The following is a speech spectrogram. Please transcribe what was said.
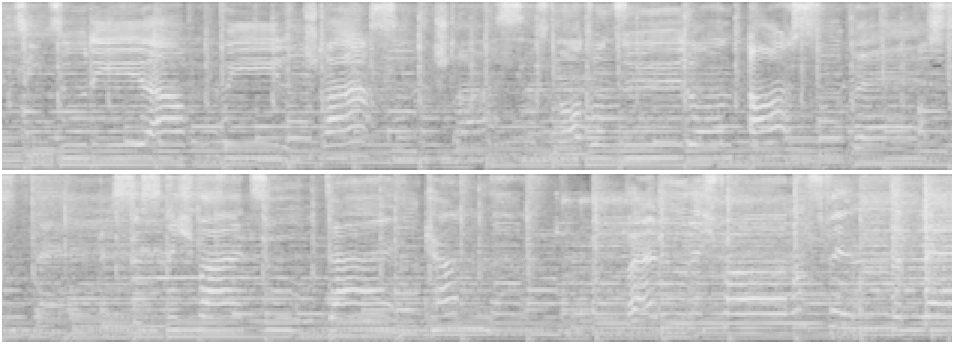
Wir ziehen zu dir auf vielen Straßen, Straßen aus Nord und Süd und Ost und West. Es ist nicht weit zu deinen Kammern, weil du dich von uns finden lässt.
